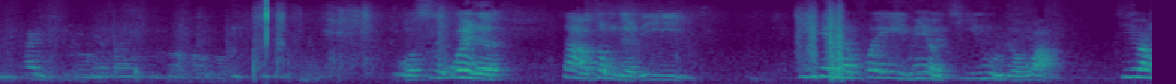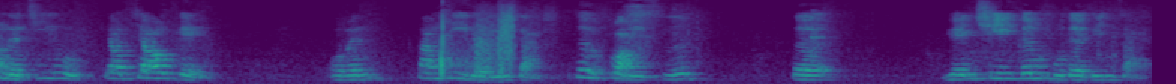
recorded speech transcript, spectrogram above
你拍你自己没关系。我是为了大众的利益。今天的会议没有记录的话，希望的记录要交给我们当地的里长。这个广石的园区跟福德宾宅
